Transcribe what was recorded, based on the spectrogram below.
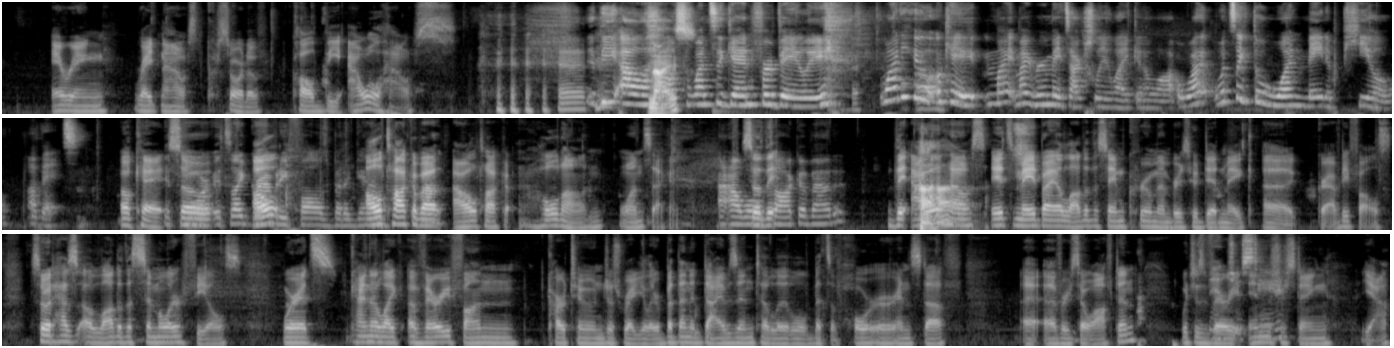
airing right now, sort of called The Owl House. The Owl Nice. House once again for Bailey. Why do you? Um, okay, my my roommates actually like it a lot. What what's like the one main appeal of it? okay, It's so more, it's like I'll- Gravity Falls, but again, I'll talk about. I'll talk. Hold on one second. I will so the- talk about it. The Owl Haha. House, it's made by a lot of the same crew members who did make uh, Gravity Falls. So it has a lot of the similar feels, where it's kind of like a very fun cartoon, just regular, but then it dives into little bits of horror and stuff uh, every so often, which is very Interesting. interesting. Yeah.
